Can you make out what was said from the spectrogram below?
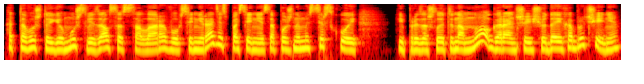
от того, что ее муж связался с Салара вовсе не ради спасения сапожной мастерской, и произошло это намного раньше, еще до их обручения.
